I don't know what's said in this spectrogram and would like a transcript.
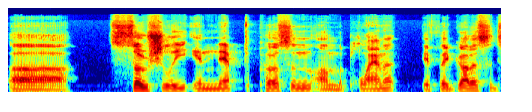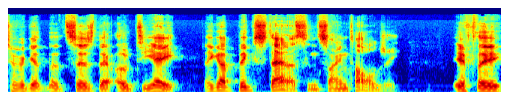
uh, socially inept person on the planet, if they've got a certificate that says they're OT8, they got big status in Scientology. If they,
